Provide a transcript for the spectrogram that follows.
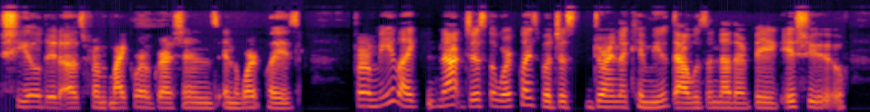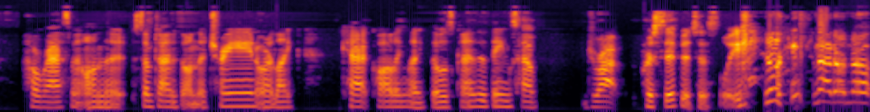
shielded us from microaggressions in the workplace. For me, like not just the workplace, but just during the commute, that was another big issue. Harassment on the sometimes on the train or like catcalling, like those kinds of things have dropped precipitously. like, and I don't know.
